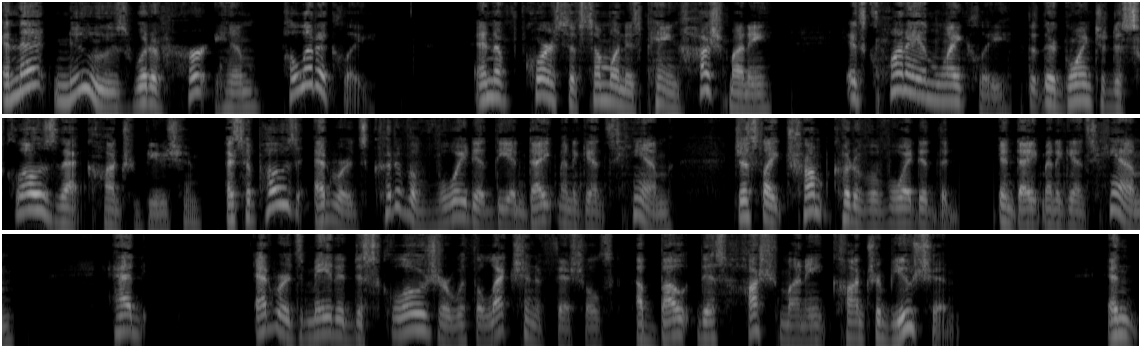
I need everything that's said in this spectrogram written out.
And that news would have hurt him politically. And of course, if someone is paying hush money, it's quite unlikely that they're going to disclose that contribution. I suppose Edwards could have avoided the indictment against him, just like Trump could have avoided the indictment against him, had Edwards made a disclosure with election officials about this hush money contribution and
